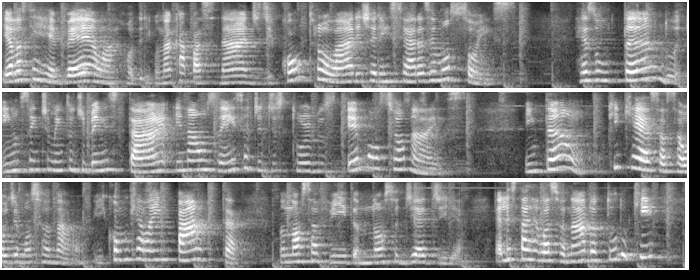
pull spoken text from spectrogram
E ela se revela, Rodrigo, na capacidade de controlar e gerenciar as emoções, resultando em um sentimento de bem-estar e na ausência de distúrbios emocionais. Então, o que é essa saúde emocional e como que ela impacta na nossa vida, no nosso dia a dia? Ela está relacionada a tudo que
